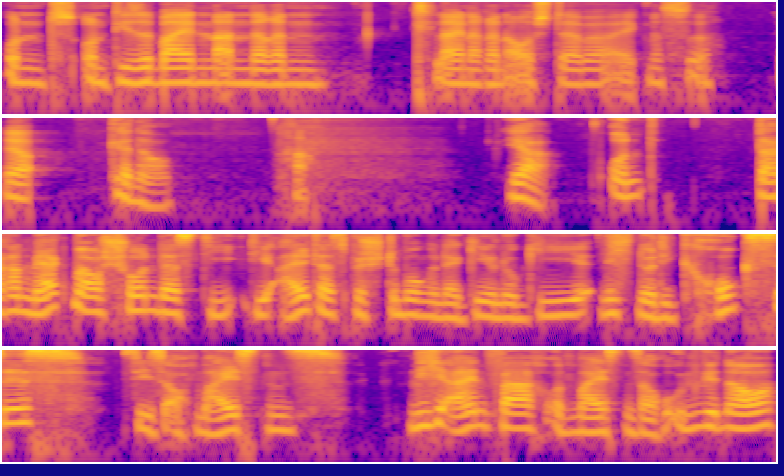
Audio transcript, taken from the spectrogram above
und, und diese beiden anderen kleineren Aussterbeereignisse. Ja. Genau. Ha. Ja, und daran merkt man auch schon, dass die, die Altersbestimmung in der Geologie nicht nur die Krux ist, sie ist auch meistens nicht einfach und meistens auch ungenau,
